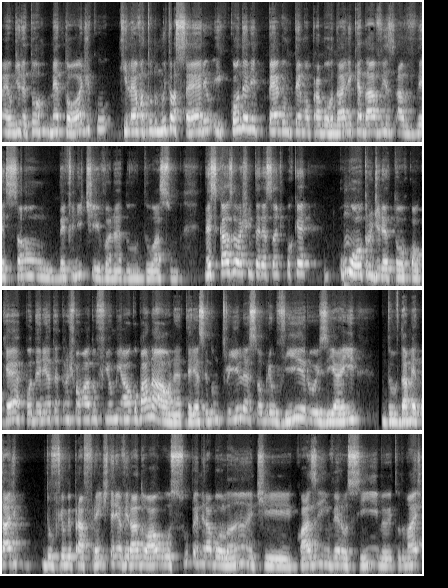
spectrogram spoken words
É um diretor metódico que leva tudo muito a sério e quando ele pega um tema para abordar, ele quer dar a, versão definitiva né, do, do assunto. Nesse caso, eu acho interessante porque um outro diretor qualquer poderia ter transformado o filme em algo banal, né? Teria sido um thriller sobre um vírus, e aí, do, da metade do filme para frente, teria virado algo super mirabolante, quase inverossímil e tudo mais.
